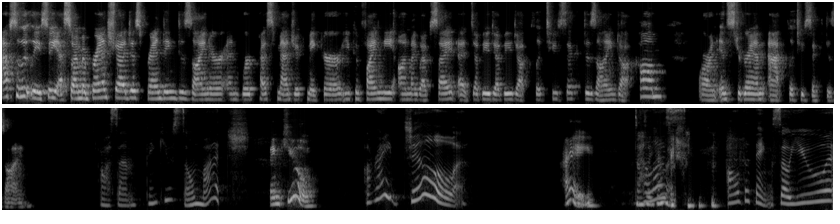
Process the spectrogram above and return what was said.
Absolutely. So, yeah, so I'm a brand strategist, branding designer, and WordPress magic maker. You can find me on my website at www.platusicdesign.com or on Instagram at platusicdesign. Awesome. Thank you so much. Thank you. All right, Jill. Hi. Tell us all the things. So you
